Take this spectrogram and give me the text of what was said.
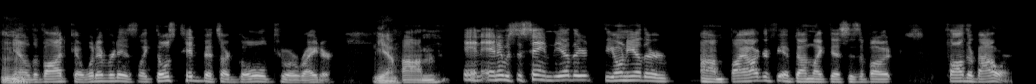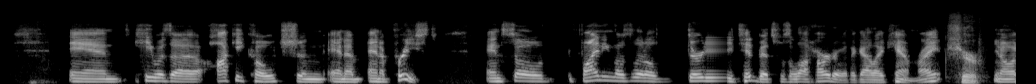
mm-hmm. you know, the vodka, whatever it is, like those tidbits are gold to a writer. Yeah. Um, and, and it was the same. The other, the only other um, biography I've done like this is about Father Bauer and he was a hockey coach and and a and a priest. And so finding those little dirty tidbits was a lot harder with a guy like him, right? Sure. You know,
